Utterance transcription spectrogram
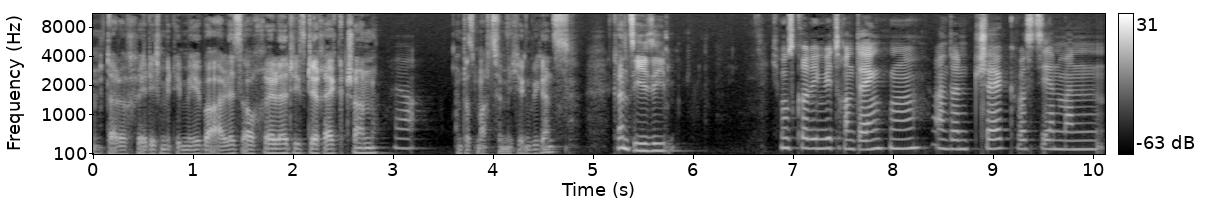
Und dadurch rede ich mit ihm über alles auch relativ direkt schon. Ja. Und das macht es für mich irgendwie ganz, ganz easy. Ich muss gerade irgendwie dran denken, an den Jack, was die an meinen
